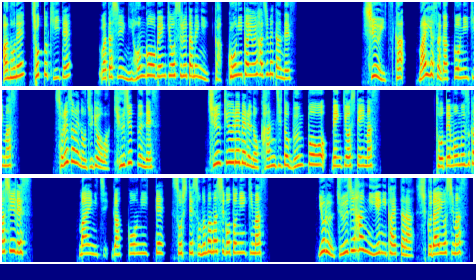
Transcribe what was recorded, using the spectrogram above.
あのね、ちょっと聞いて。私、日本語を勉強するために学校に通い始めたんです。週5日、毎朝学校に行きます。それぞれの授業は90分です。中級レベルの漢字と文法を勉強しています。とても難しいです。毎日学校に行って、そしてそのまま仕事に行きます。夜10時半に家に帰ったら宿題をします。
